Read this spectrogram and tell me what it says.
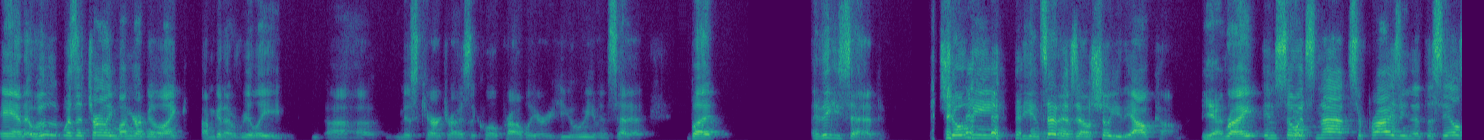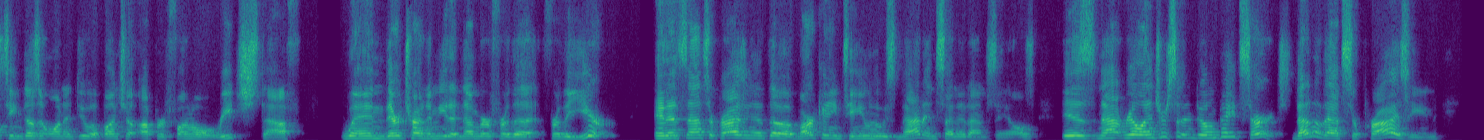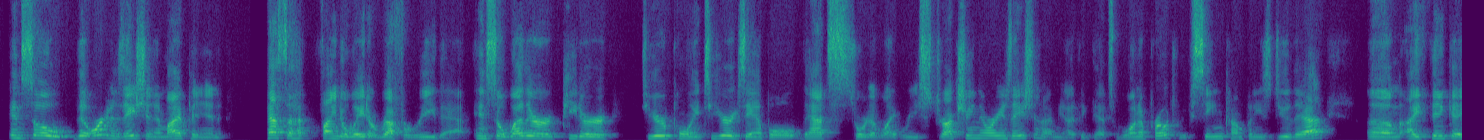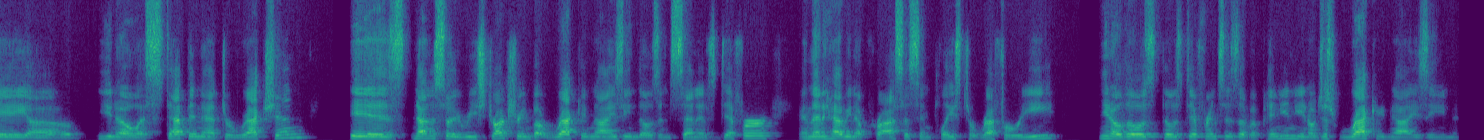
And it was, was it Charlie Munger? I'm gonna like, I'm gonna really uh, mischaracterize the quote probably, or he who even said it. But I think he said, "Show me the incentives, and I'll show you the outcome." Yeah. Right. And so yep. it's not surprising that the sales team doesn't want to do a bunch of upper funnel reach stuff when they're trying to meet a number for the for the year. And it's not surprising that the marketing team, who's not incented on sales, is not real interested in doing paid search. None of that's surprising. And so the organization, in my opinion, has to find a way to referee that. And so whether Peter, to your point, to your example, that's sort of like restructuring the organization. I mean, I think that's one approach. We've seen companies do that. Um, I think a uh, you know a step in that direction is not necessarily restructuring, but recognizing those incentives differ and then having a process in place to referee, you know, those those differences of opinion, you know, just recognizing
